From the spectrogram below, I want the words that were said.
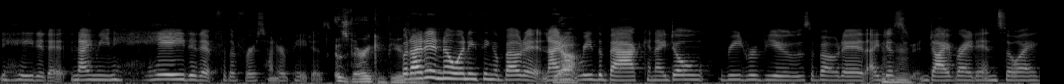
hated it, and I mean hated it for the first hundred pages. it was very confusing. But I didn't know anything about it, and I don't read the back, and I don't read reviews about it. I just Mm-hmm. dive right in, so I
